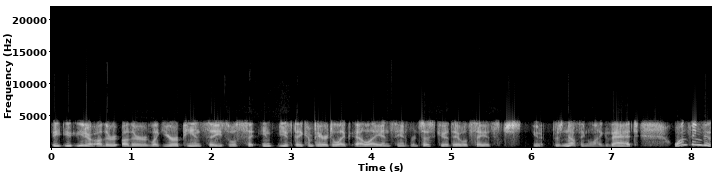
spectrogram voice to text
you, you know, other other like European cities will say, if they compare it to like L.A. and San Francisco, they will say it's just you know, there's nothing like that. One thing that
